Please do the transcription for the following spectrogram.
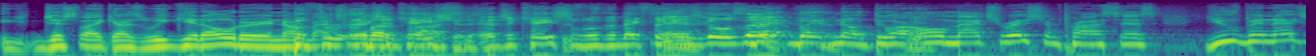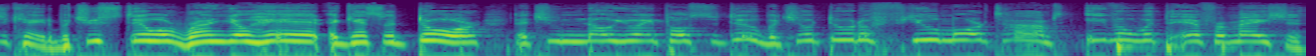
just like as we get older in our But maturation education, process. education was the next thing he was going to say. But, but no, through our own maturation process, you've been educated, but you still will run your head against a door that you know you ain't supposed to do, but you'll do it a few more times, even with the information.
